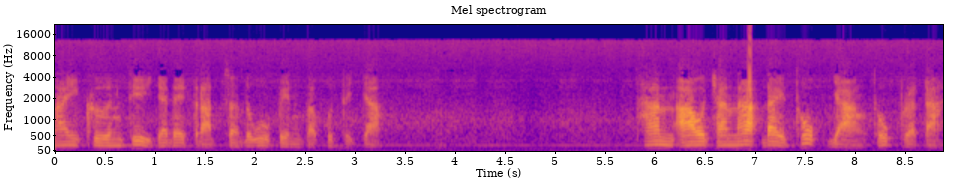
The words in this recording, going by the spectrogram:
ในคืนที่จะได้ตรัสรู้เป็นพระพุทธเจ้า ท่านเอาชนะได้ทุกอย่างทุกประการ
